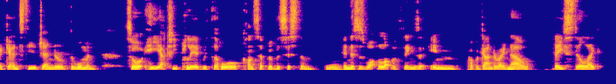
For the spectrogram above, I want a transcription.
against the agenda of the woman. So he actually played with the whole concept of the system, Mm. and this is what a lot of things are in propaganda right now. They still like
